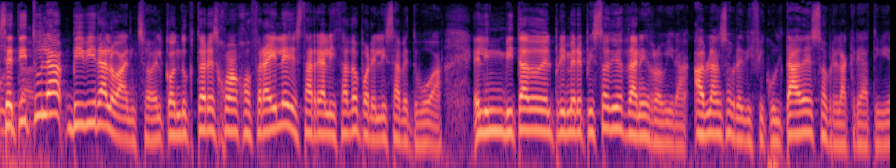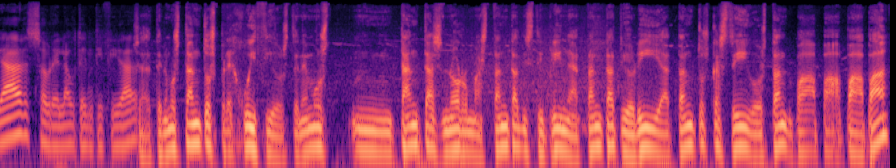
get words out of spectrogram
Se titula Vivir a lo ancho. El conductor es Juanjo Fraile y está realizado por Elizabeth Búa. El invitado del primer episodio es Dani Rovira. Hablan sobre dificultades dificultades, sobre la creatividad, sobre la autenticidad. O sea, tenemos tantos prejuicios, tenemos mm, tantas normas, tanta disciplina, tanta teoría, tantos castigos, tan pa, pa, pa, pa,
